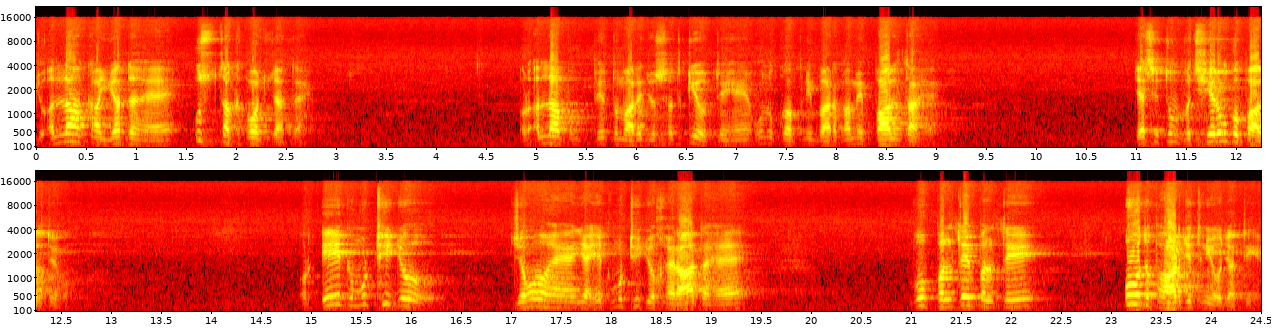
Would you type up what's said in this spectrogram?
जो अल्लाह का यद है, उस तक पहुँच जाता है। और अल्लाह फिर तुम्हारे जो सदके होते हैं, उनको अपनी बारगाह में पालता है। जैसे तुम वछेरों को पालते हो। और एक मुट्ठी जो जौ है या एक मुट्ठी जो खैरात है वो पलते पलते ओद पहाड़ जितनी हो जाती है।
